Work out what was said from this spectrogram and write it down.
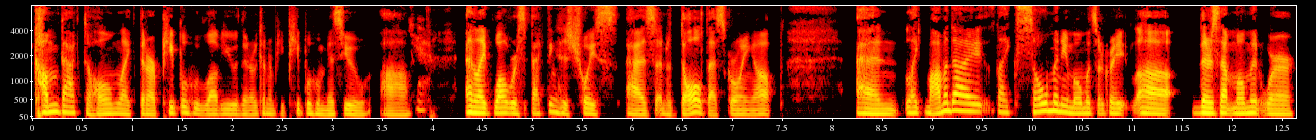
come back to home. Like, there are people who love you. There are gonna be people who miss you. Uh, Yeah. And like, while respecting his choice as an adult that's growing up. And like Mamadai, like so many moments are great. Uh, there's that moment where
